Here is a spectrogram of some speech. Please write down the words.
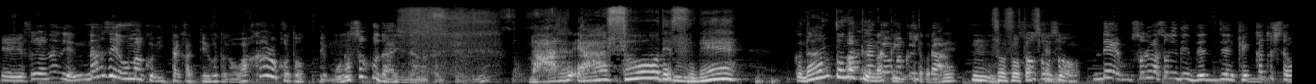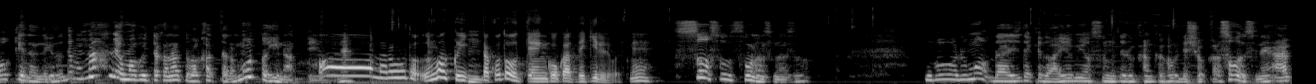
えー、それはなぜ、なぜうまくいったかっていうことが分かることってものすごく大事だなと思ってるんですね。なる、いや、そうですね。うんなんとなくうまくいったね。うん、そうそうそうそうそうで、それはそれで全然結果としては OK なんだけど、でもなんでうまくいったかなって分かったらもっといいなっていうね。ああ、なるほど。うまくいったことを言語化できるってことですね。うん、そうそう、そうなんです、そうなんです。ゴールも大事だけど歩みを進めてる感覚でしょうか？そうですね。あ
